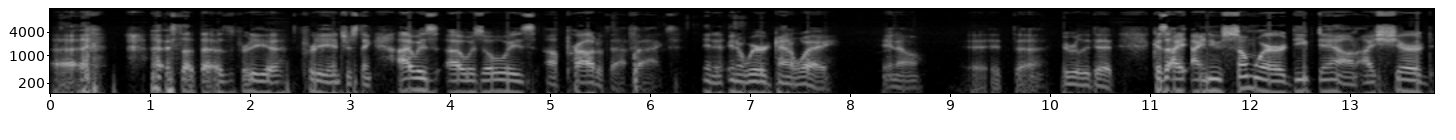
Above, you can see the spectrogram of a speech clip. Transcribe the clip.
uh, I thought that was pretty uh, pretty interesting. I was I was always uh, proud of that fact in a, in a weird kind of way, you know. It uh, it really did because I I knew somewhere deep down I shared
